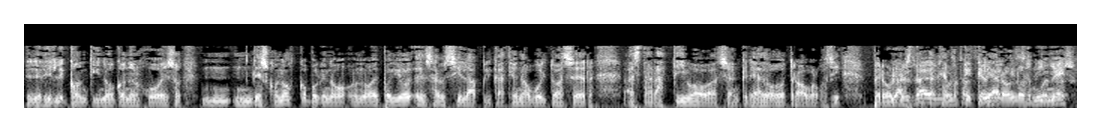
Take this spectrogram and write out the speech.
Es decir, continuó con el juego eso. Mm, Desconozco porque no, no he podido eh, saber si la aplicación ha vuelto a ser a estar activa o se han creado otra o algo así. Pero, la Pero la estrategia que crearon que los puede- niños...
